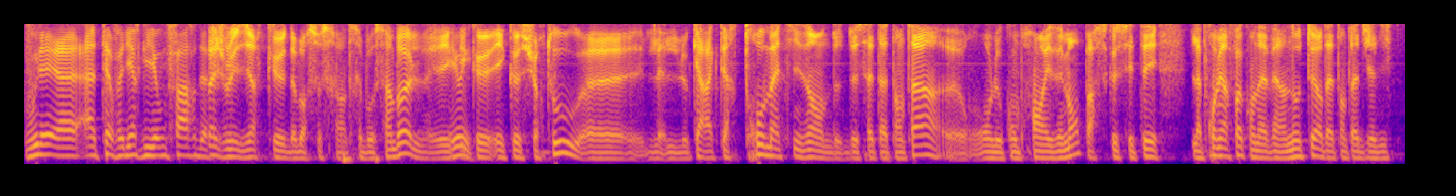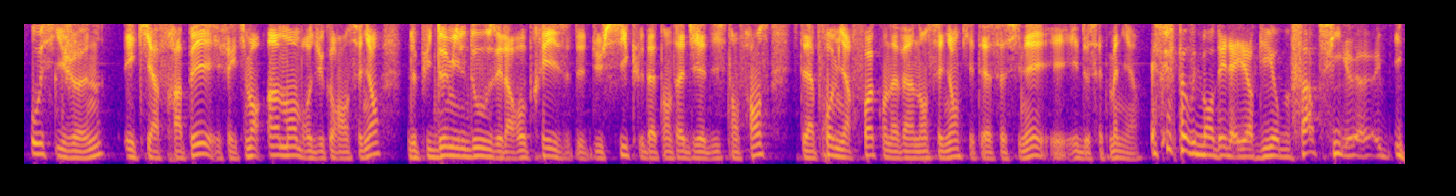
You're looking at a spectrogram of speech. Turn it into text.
Vous voulez euh, intervenir, Guillaume Fard? Bah, Je voulais dire que d'abord ce serait un très beau symbole et, eh et, que, et que, surtout le, caractère traumatisant de, de cet attentat, on le comprend aisément parce que c'était la première fois qu'on avait un auteur d'attentat djihadiste aussi jeune et qui a frappé effectivement un membre du corps enseignant. Depuis 2012 et la reprise du cycle d'attentats djihadistes en France, c'était la première fois qu'on avait un enseignant qui était assassiné et, de cette manière. Est-ce que je peux vous demander d'ailleurs, Guillaume Fart, si euh, il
